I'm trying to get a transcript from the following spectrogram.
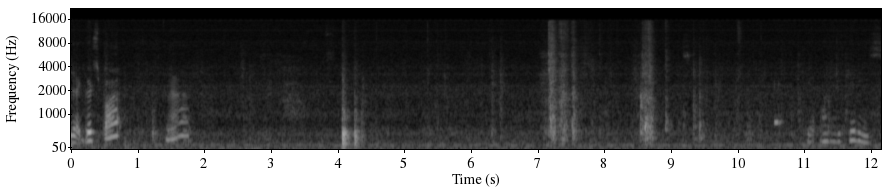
that a good spot? No. Get one of the kitties.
